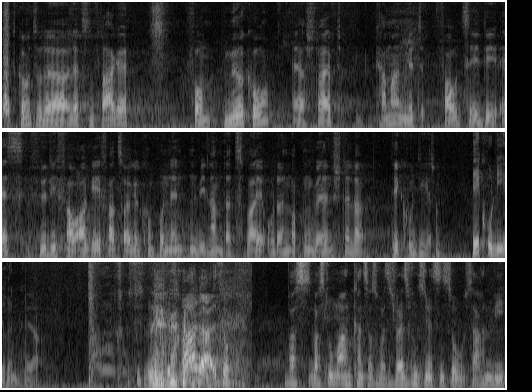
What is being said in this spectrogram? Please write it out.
Jetzt kommen wir zu der letzten Frage vom Mirko. Er schreibt, kann man mit VCDS für die VAG-Fahrzeuge Komponenten wie Lambda 2 oder Nockenwellensteller dekodieren? Dekodieren. Ja. Das ist eine gute Frage. Also, was, was du machen kannst, also was ich weiß, funktioniert, sind so Sachen wie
